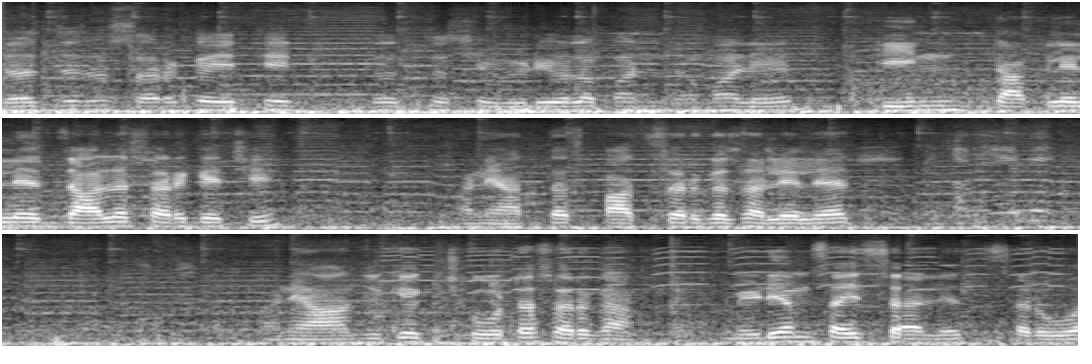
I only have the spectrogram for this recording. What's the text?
जस जसं सर्ग येते तस तसे व्हिडिओला पण धमाल येईल. तीन टाकलेले आहेत झालं सारख्याची आणि आत्ताच पाच सर्ग झालेले आहेत. आणि अजून एक छोटा सर्गा. मीडियम साईज आलेत सर्व.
